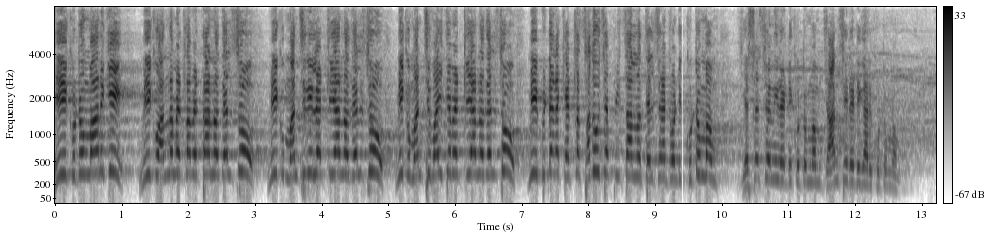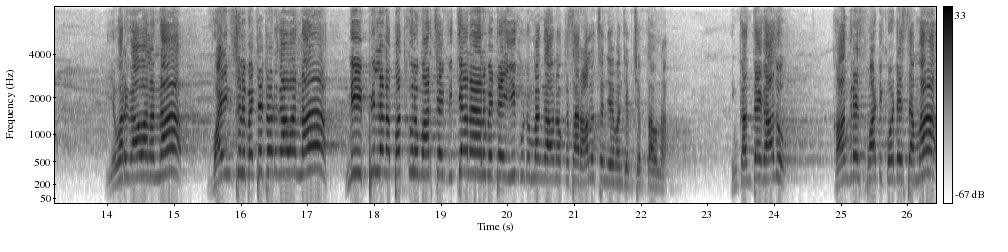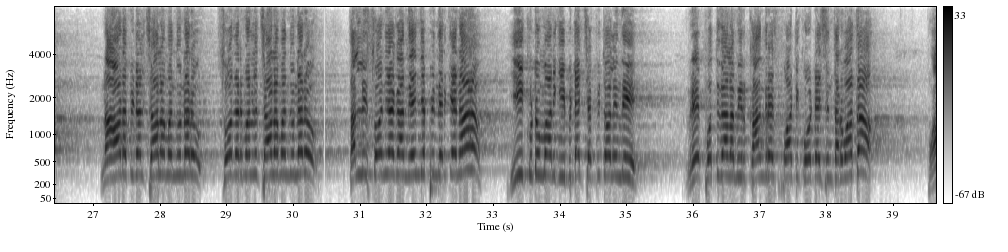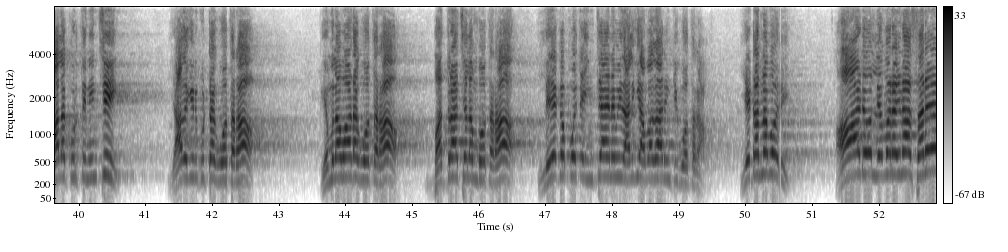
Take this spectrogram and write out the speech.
ఈ కుటుంబానికి మీకు అన్నం ఎట్లా పెట్టానో తెలుసు మీకు మంచి నీళ్ళు ఎట్లియానో తెలుసు మీకు మంచి వైద్యం ఎట్లియానో తెలుసు మీ బిడ్డలకు ఎట్లా చదువు చెప్పించాలనో తెలిసినటువంటి కుటుంబం యశస్విని రెడ్డి కుటుంబం ఝాన్సీ రెడ్డి గారి కుటుంబం. ఎవరు కావాలన్నా వైన్సులు పెట్టేటోడు కావన్నా మీ పిల్లల బతుకులు మార్చే విద్యాలయాలు పెట్టే ఈ కుటుంబం కావాలని ఒక్కసారి ఆలోచన చేయమని చెప్పి చెప్తా ఉన్నా. ఇంకంతే కాదు కాంగ్రెస్ పార్టీ కోటేస్తే అమ్మా నా ఆడబిడ్డలు చాలా మంది ఉన్నారు సోదరిమణులు చాలా మంది ఉన్నారు. తల్లి సోనియా గాంధీ ఏం చెప్పింది ఎరికేనా ఈ కుటుంబానికి ఈ బిడ్డకు చెప్పి తోలింది రేపు పొద్దుగాల మీరు కాంగ్రెస్ పార్టీ కోటేసిన తర్వాత పాలకుర్తి నుంచి యాదగిరిగుట్టకు పోతారా? యములవాడకు పోతారా? భద్రాచలం పోతారా? లేకపోతే ఇంటి ఆయన మీద అలిగి అవగారింటికి పోతారా? ఎటన్నా పోరి? ఆడోళ్ళు ఎవరైనా సరే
